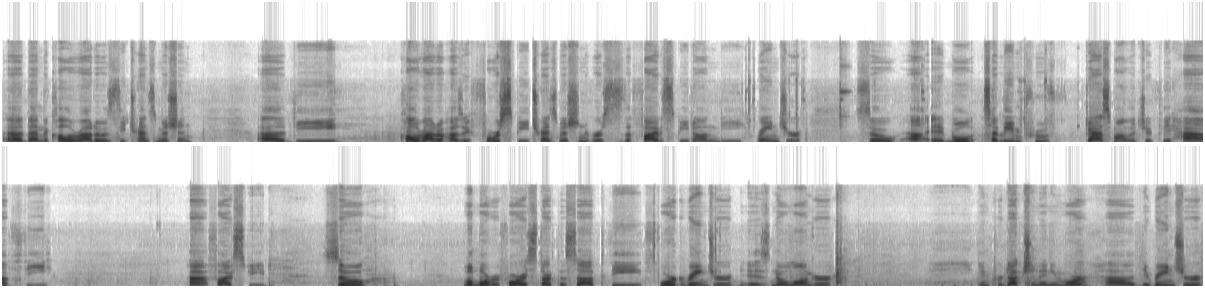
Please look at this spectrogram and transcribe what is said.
uh, than the Colorado is the transmission. Uh, the Colorado has a 4-speed transmission versus the 5-speed on the Ranger. So uh, it will slightly improve gas mileage if you have the 5-speed. Uh, so a little more before I start this up, the Ford Ranger is no longer in production anymore. Uh, the Ranger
